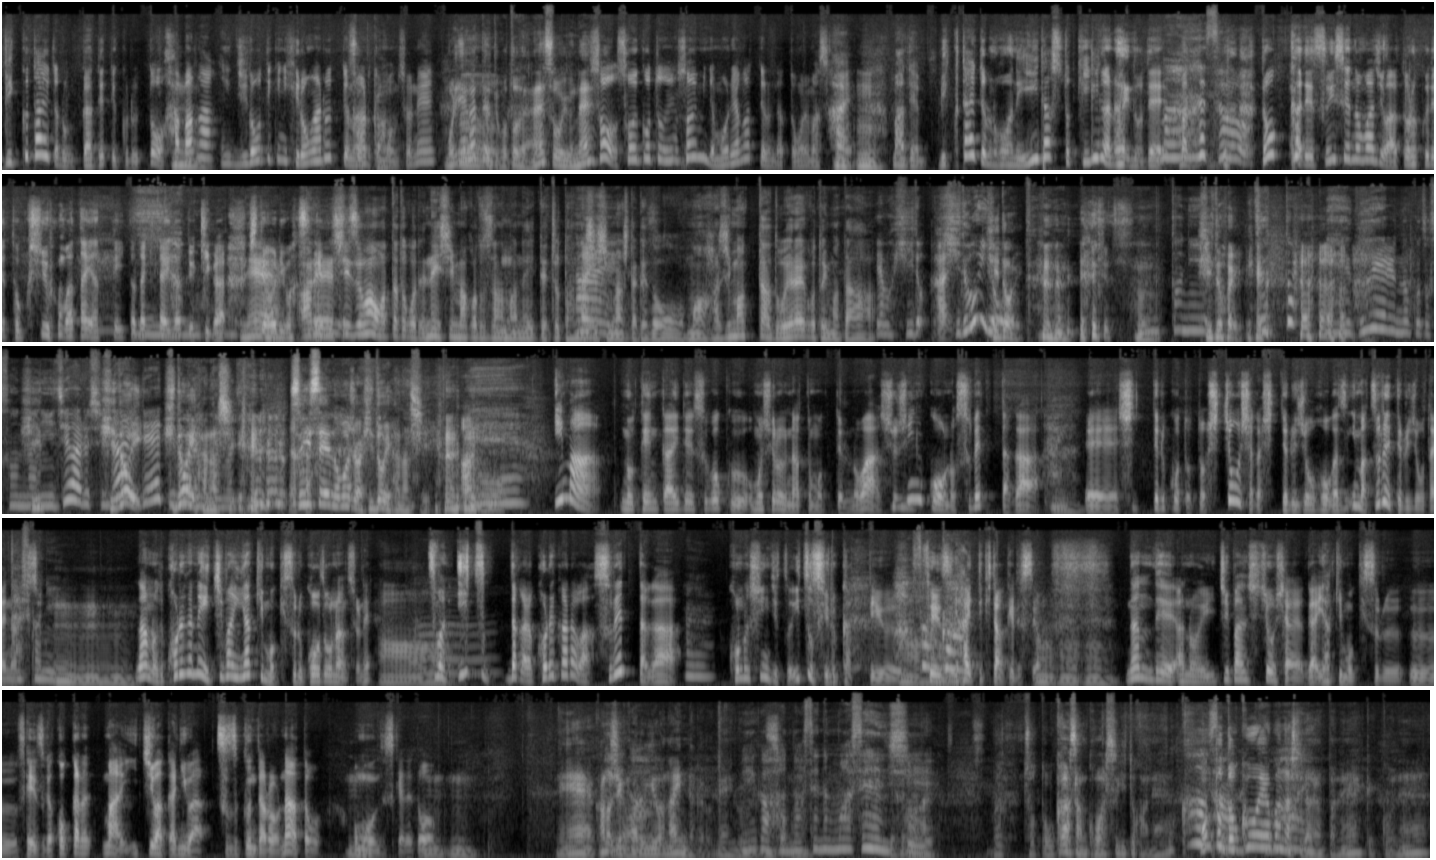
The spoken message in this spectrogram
ビッグタイトルが出てくると、幅が自動的に広がるっていうのはあると思うんですよね。盛り上がってるってと、ことだよね、そういうね。そう、そういうこと、そういう意味で盛り上がってるんだと思います。はい。うんまあ、で、ビッグタイトルの方はね、言い出すとキリがないので、まあまあ、そう。どっかで水星の魔女はアトロクで特集をまたやっていただきたいなという気が ねしておりますね。あれシーズン1終わったところでね石井誠さん招いてちょっと話しましたけど、まあ始まったらどえらいことにまたでもひどはいひどいよ。ひどい、本当に。ひどいずっと、えーグエルのことそんなに意地悪しひどいひどい話す。水星の魔女はひどい話。あの、ね今の展開ですごく面白いなと思ってるのは、主人公のスレッタが、はい。えー知ってることと視聴者が知ってる情報が今ずれてる状態なんですよ。なので、これがね、一番やきもきする構造なんですよね。つまり、いつ、だからこれからはスレッタがうん。この真実をいつ知るかっていうフあェーズに入ってきたわけですよ。うんうんうん。なんで、あの、一番視聴者がやきもきするフェーズが、ここから、まあ、1話か2話続くんだろうなと思うんですけれど、うんうんねえ彼女に悪気はないんだけどね目が離せませんし。はいまあちょっとお母さん怖すぎとかね。本当毒親話だよやっぱね結構ね。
